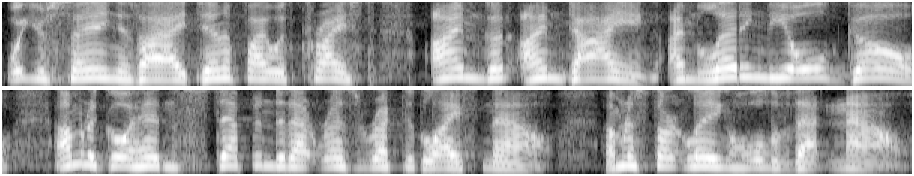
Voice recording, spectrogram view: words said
What you're saying is, I identify with Christ. I'm, good, I'm dying. I'm letting the old go. I'm going to go ahead and step into that resurrected life now. I'm going to start laying hold of that now.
